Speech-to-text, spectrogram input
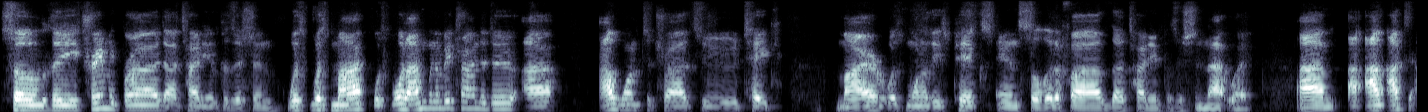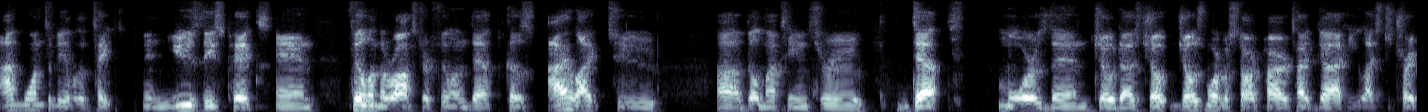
So the Trey McBride uh, tight end position with with my with what I'm going to be trying to do, I I want to try to take Mayer with one of these picks and solidify the tight end position that way. Um, I, I, I want to be able to take and use these picks and fill in the roster, fill in depth because I like to uh, build my team through depth more than Joe does. Joe Joe's more of a star power type guy. He likes to trade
